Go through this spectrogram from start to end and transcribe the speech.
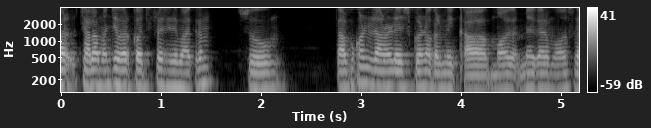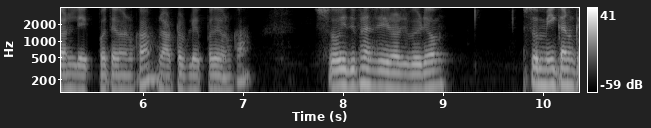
వర్క్ చాలా మంచి వర్క్ అవుతుంది ఫ్రెండ్స్ ఇది మాత్రం. సో తప్పకుండా డౌన్లోడ్ చేసుకోండి. ఒకవేళ మీకు మీ దగ్గర మౌస్ కానీ లేకపోతే కనుక ల్యాప్టాప్ లేకపోతే కనుక. సో ఇది ఫ్రెండ్స్ ఈరోజు వీడియో సో మీకు కనుక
